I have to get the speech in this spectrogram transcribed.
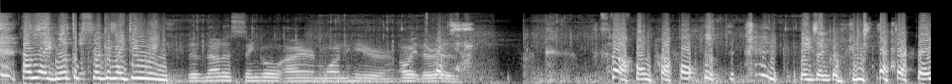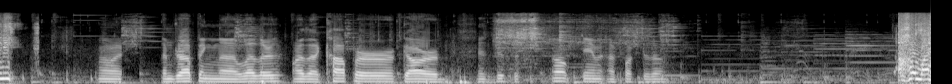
I'm like, what the fuck am I doing? There's not a single iron one here. Oh wait, there is. Oh no! Things are going bad already. Alright. Oh, I'm dropping the leather, or the copper guard. It's just a- oh, damn it, I fucked it up. Oh my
